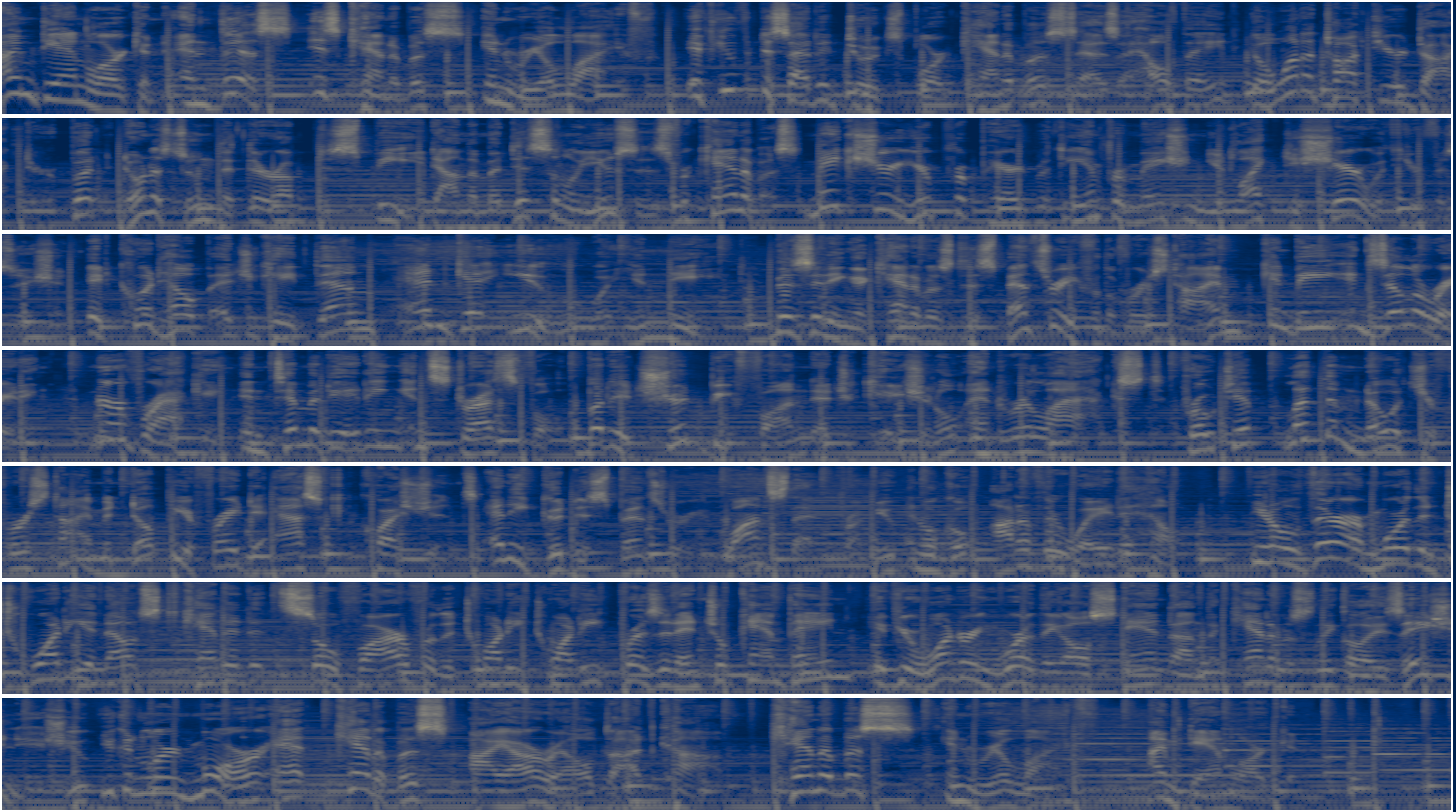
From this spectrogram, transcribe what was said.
I'm Dan Larkin, and this is Cannabis in Real Life. If you've decided to explore cannabis as a health aid, you'll want to talk to your doctor, but don't assume that they're up to speed on the medicinal uses for cannabis. Make sure you're prepared with the information you'd like to share with your physician. It could help educate them and get you what you need. Visiting a cannabis dispensary for the first time can be exhilarating, nerve wracking, intimidating, and stressful, but it should be fun, educational, and relaxed. Pro tip let them know it's your first time and don't be afraid to ask questions. Any good dispensary wants that from you and will go out of their way to help. You know, there are more than 20 announced candidates so far for the 2020 presidential campaign. If you're wondering where they all stand on the cannabis legalization issue, you can learn more at cannabisirl.com. Cannabis in real life. I'm Dan Larkin.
